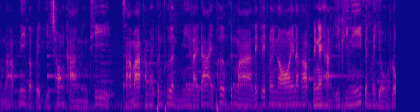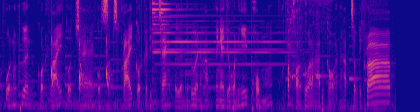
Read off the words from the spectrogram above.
มนะครับ นี่ก็เป็นอีกช่องทางหนึ่งที่สามารถทำให้เพื่อนๆ มีรายได้เพิ่มขึ้นมาเล็กๆ น้อยๆนะครับ ยังไงหาก EP นี้เป็นประโยชน์รบกวนเพื่อนๆ กดไลค์ กดแชร์ กด Subscribe กดกระดิ่งแจ้งเตือนกันด้วยนะครับ ยังไงเดี๋ยววันนี้ผมต้องขอตัวลาไปก่อนนะครับ สวัสดีครับ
